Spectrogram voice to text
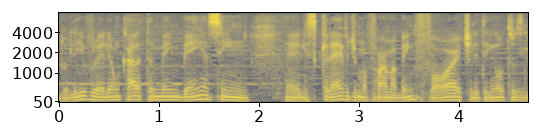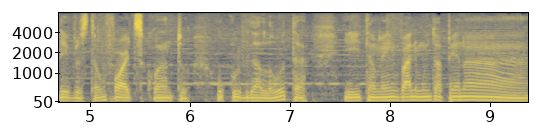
do livro, ele é um cara também bem assim. é, ele escreve de uma forma bem forte. Ele tem outros livros tão fortes quanto O Clube da Luta. E também vale muito a pena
